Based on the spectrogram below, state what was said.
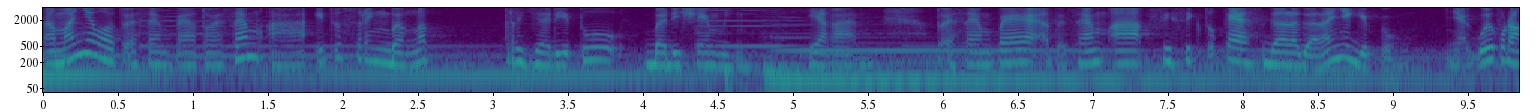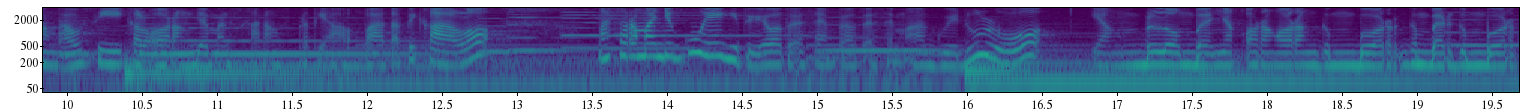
Namanya waktu SMP atau SMA itu sering banget terjadi itu body shaming ya kan? Tuh SMP atau SMA fisik tuh kayak segala-galanya gitu. Ya gue kurang tahu sih kalau orang zaman sekarang seperti apa tapi kalau masa remaja gue gitu ya waktu SMP atau SMA gue dulu yang belum banyak orang-orang gembor gembar-gembor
